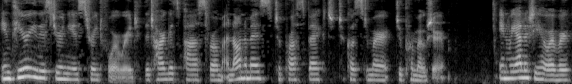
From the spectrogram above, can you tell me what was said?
In theory, this journey is straightforward. The targets pass from anonymous to prospect to customer to promoter. In reality, however,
